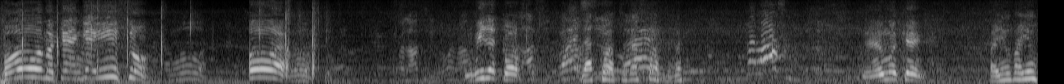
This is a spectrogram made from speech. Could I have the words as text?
Boa Macanga, é isso. Boa. Vira Costa. Das costas, das costas. hein? Não é Macanga. Vai um, vai um.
